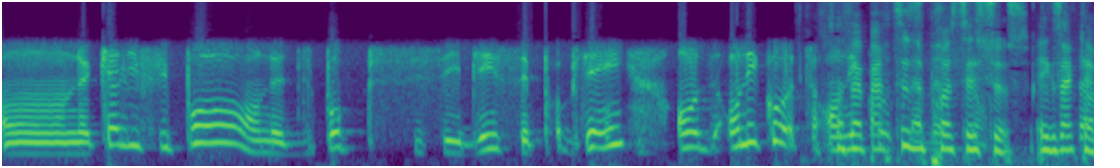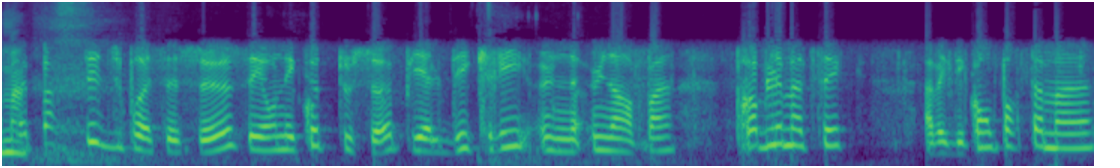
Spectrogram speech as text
On ne qualifie pas, on ne dit pas si c'est bien, si c'est pas bien. On, on écoute. Ça fait partie du processus, exactement. Ça fait partie du processus et on écoute tout ça. Puis elle décrit une, une enfant problématique avec des comportements.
